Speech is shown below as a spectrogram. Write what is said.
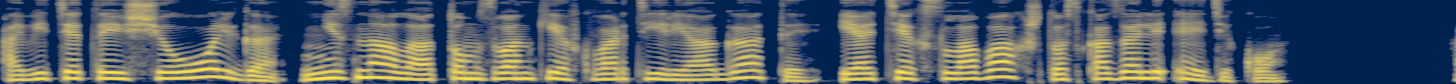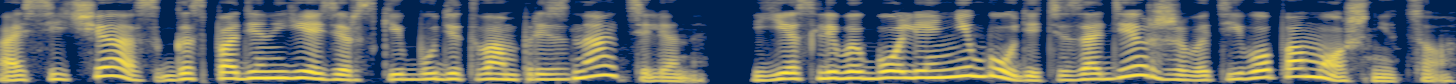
А ведь это еще Ольга не знала о том звонке в квартире Агаты и о тех словах, что сказали Эдику. А сейчас господин Езерский будет вам признателен, если вы более не будете задерживать его помощницу.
